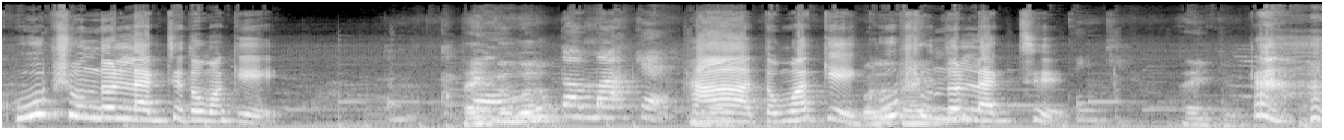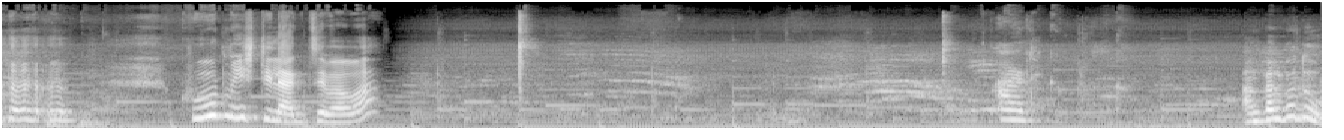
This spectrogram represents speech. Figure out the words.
খুব সুন্দর লাগছে তোমাকে। হ্যাঁ তোমাকে। খুব সুন্দর লাগছে। খুব মিষ্টি লাগছে বাবা। अंकल को दूँ?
